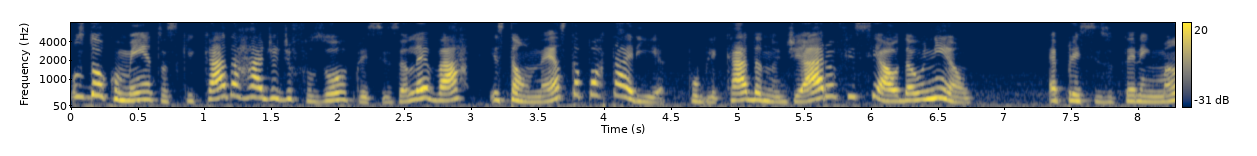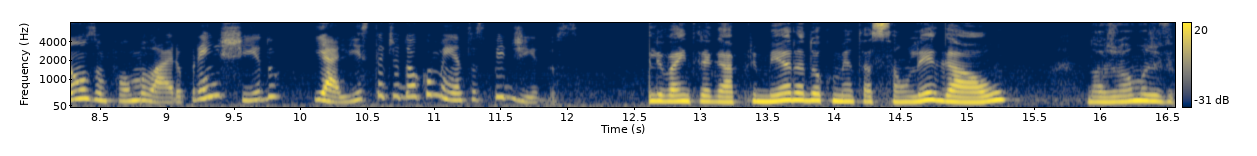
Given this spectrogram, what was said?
Os documentos que cada radiodifusor precisa levar estão nesta portaria, publicada no Diário Oficial da União. É preciso ter em mãos um formulário preenchido e a lista de documentos pedidos. Ele vai entregar a primeira documentação legal. Nós vamos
